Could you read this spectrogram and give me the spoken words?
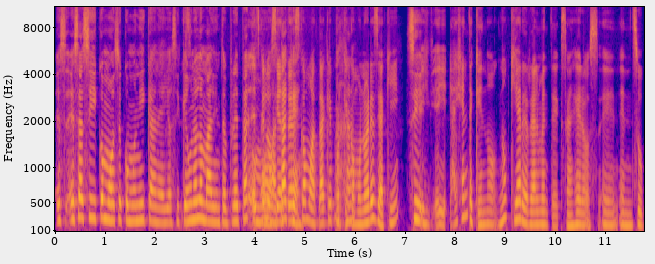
es, es así como se comunican ellos y que uno lo malinterpreta como es que lo ataque. sientes como ataque porque Ajá. como no eres de aquí, Sí, y, y hay gente que no, no quiere realmente extranjeros en, en, su,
